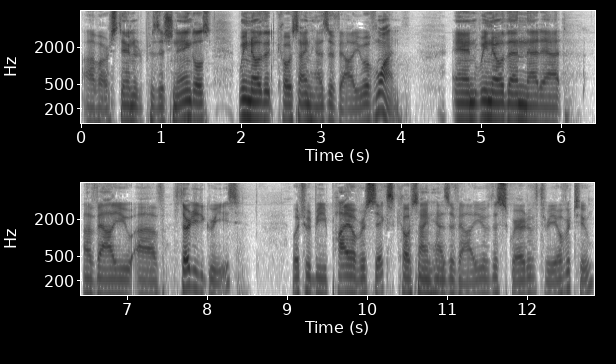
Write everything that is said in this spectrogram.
of our standard position angles, we know that cosine has a value of 1. And we know then that at a value of 30 degrees, which would be pi over 6, cosine has a value of the square root of 3 over 2.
